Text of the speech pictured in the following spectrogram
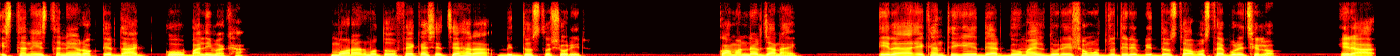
স্থানে স্থানে রক্তের দাগ ও বালিমাখা। মরার মতো ফ্যাকাশে চেহারা, বিধ্বস্ত শরীর। কমান্ডার জানায়, এরা এখান থেকে দেড় দু মাইল দূরে সমুদ্র তীরে বিধ্বস্ত অবস্থায় পড়েছিল। এরা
